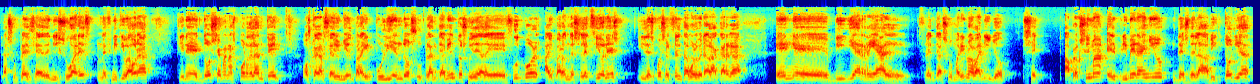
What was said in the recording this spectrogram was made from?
la suplencia de Denis Suárez. En definitiva, ahora tiene dos semanas por delante Óscar García Junyent para ir puliendo su planteamiento, su idea de fútbol. Hay parón de selecciones y después el Celta volverá a la carga en eh, Villarreal frente al submarino Abanillo. Se aproxima el primer año desde la victoria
